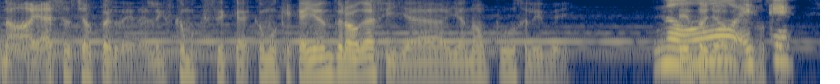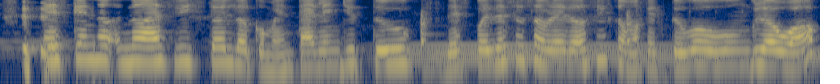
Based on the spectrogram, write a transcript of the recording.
No, ya se ha echado a perder. Alex como que, se, como que cayó en drogas y ya, ya no pudo salir de ahí. No, es que es que no, no has visto el documental en YouTube. Después de su sobredosis, como que tuvo un glow up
